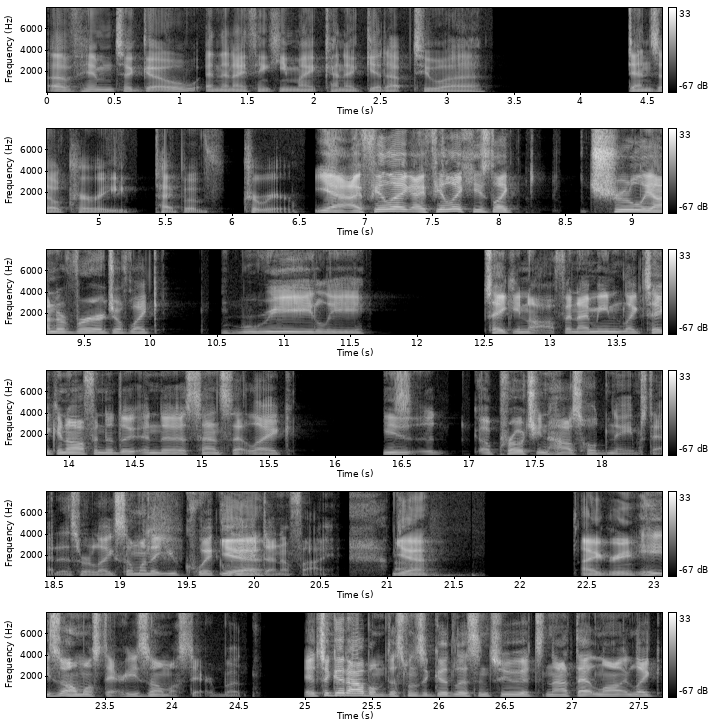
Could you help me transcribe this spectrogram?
of him to go and then i think he might kind of get up to a denzel curry type of career Yeah. I feel like I feel like he's like truly on the verge of like really taking off, and I mean like taking off in the in the sense that like he's uh, approaching household name status or like someone that you quickly Yeah. identify. Yeah, I agree. he's almost there. He's almost there, but it's a good album. This one's a good listen to. It's not that long. Like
